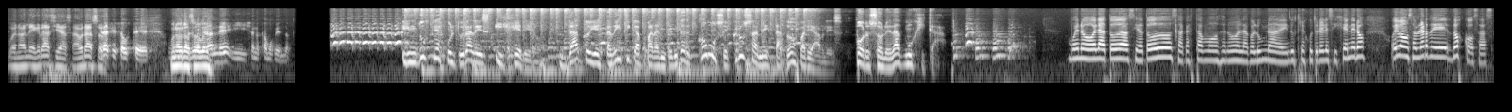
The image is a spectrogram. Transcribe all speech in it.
Bueno, Ale, gracias, abrazo. Gracias a ustedes. Un abrazo, saludo Ale. grande y ya nos estamos viendo. Industrias culturales y género. Dato y estadística para entender cómo se cruzan estas dos variables. Por Soledad Mujica. Bueno, hola a todas y a todos. Acá estamos de nuevo en la columna de Industrias Culturales y Género. Hoy vamos a hablar de dos cosas.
